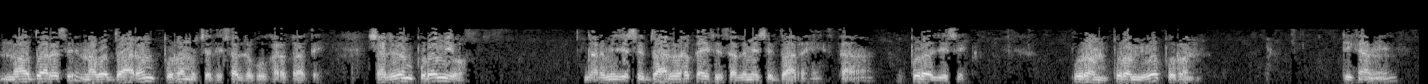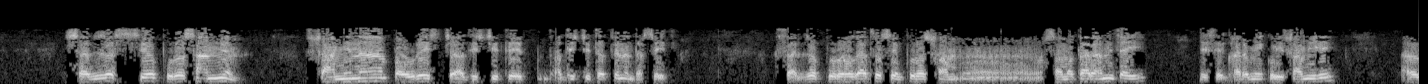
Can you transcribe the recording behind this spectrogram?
नव द्वार से नव द्वारम पूर्व उच्चते शरीर को घर कहते। शरीरम पूर्व ही हो। घर में जैसे द्वार रहता है ऐसे शरीर में से द्वार है पूर्व जैसे। पूरम पूरम युव पूरम टीका में शरीर से पुरुषान्यम स्वामीना पौरेश्च अधिष्ठित अधिष्ठित दर्शे शरीर पूर्व होगा तो उसे पूर्व समता रहनी चाहिए। जैसे घर में कोई स्वामी है और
